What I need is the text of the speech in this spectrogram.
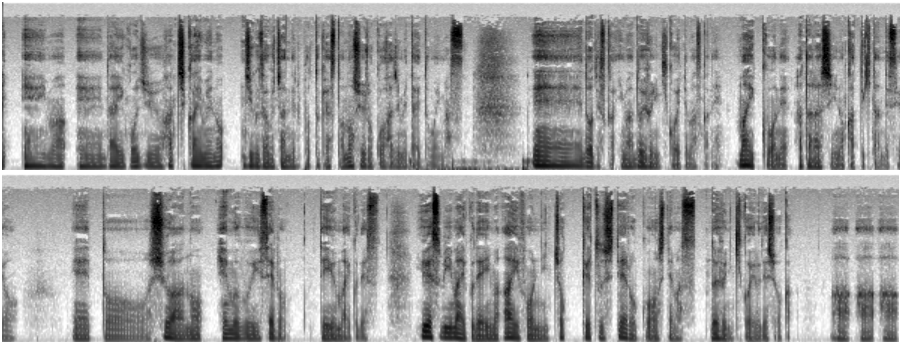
い、えー今、えー第58回目のジグザグチャンネルポッドキャストの収録を始めたいと思います。えーどうですか？今どういう風に聞こえてますかね？マイクをね、新しいの買ってきたんですよ。えーっと、手話の MV7 っていうマイクです。USB マイクで今 iPhone に直結して録音してます。どういう風に聞こえるでしょうか？あ、あ、あ。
